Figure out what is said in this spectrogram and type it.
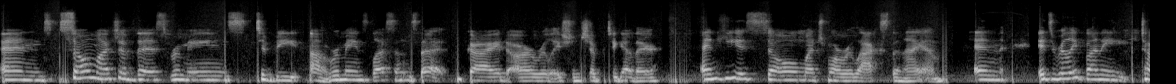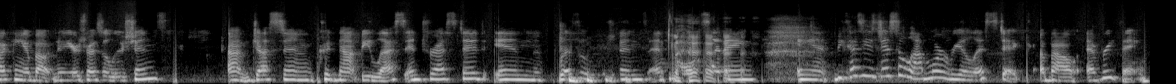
And so much of this remains to be uh, remains lessons that guide our relationship together. And he is so much more relaxed than i am. And it's really funny talking about new year's resolutions Um, Justin could not be less interested in resolutions and goal setting, and because he's just a lot more realistic about everything,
